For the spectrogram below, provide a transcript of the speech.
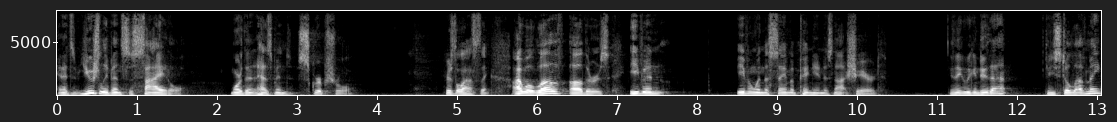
and it's usually been societal more than it has been scriptural. Here's the last thing I will love others even, even when the same opinion is not shared. You think we can do that? Can you still love me?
